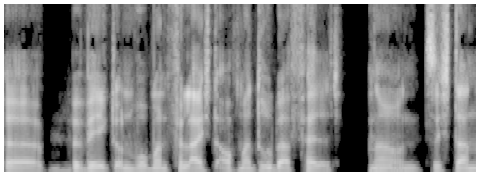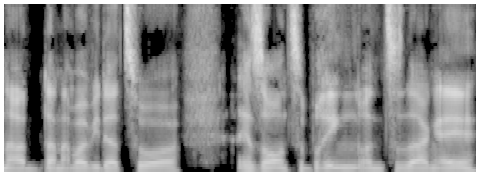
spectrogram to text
äh, mhm. bewegt und wo man vielleicht auch mal drüber fällt. Ne? Mhm. Und sich dann, dann aber wieder zur Raison zu bringen und zu sagen, ey,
